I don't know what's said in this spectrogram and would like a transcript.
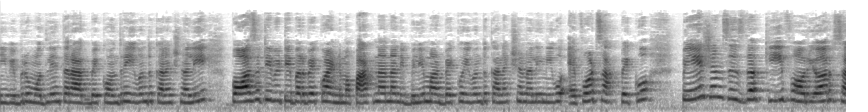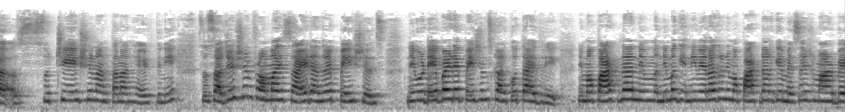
ನೀವಿಬ್ರು ಮೊದಲಿನ ತರ ಆಗ್ಬೇಕು ಅಂದ್ರೆ ಈ ಒಂದು ಕನೆಕ್ಷನ್ ಅಲ್ಲಿ ಪಾಸಿಟಿವಿಟಿ ಬರಬೇಕು ಅಂಡ್ ನಿಮ್ಮ ಪಾರ್ಟ್ನರ್ನ ನೀವು ಬಿಲಿ ಮಾಡಬೇಕು, ಈ ಒಂದು ಕನೆಕ್ಷನ್ ಅಲ್ಲಿ ನೀವು ಎಫರ್ಟ್ಸ್ ಹಾಕ್ಬೇಕು. Patience is the key for your situation ಅಂತ ನಾನು ಹೇಳ್ತೀನಿ. So suggestion from my side ಅಂದ್ರೆ ಪೇಷನ್ಸ್ ನೀವು ಡೇ ಬೈ ಡೇ ಪೇಷನ್ಸ್ ಕಳ್ಕೊತಾ ಇದ್ರಿ. ನಿಮ್ಮ ಪಾರ್ಟ್ನರ್ ನಿಮ್, ನಿಮಗೆ, ನೀವೇನಾದ್ರೂ ನಿಮ್ಮ ಪಾರ್ಟ್ನರ್ಗೆ ಮೆಸೇಜ್ ಮಾಡ್ಬೇ,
